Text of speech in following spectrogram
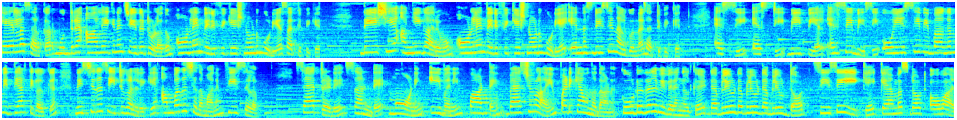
കേരള സർക്കാർ മുദ്ര ആലേഖനം ചെയ്തിട്ടുള്ളതും ഓൺലൈൻ വെരിഫിക്കേഷനോടും കൂടിയ സർട്ടിഫിക്കറ്റ്. ദേശീയ അംഗീകാരവും ഓൺലൈൻ വെരിഫിക്കേഷനോടും കൂടിയ എൻ എസ് ഡി സി നൽകുന്ന certificate. S C S T B P L S C B C O E C വിഭാഗം വിദ്യാർത്ഥികൾക്ക് നിശ്ചിത സീറ്റുകളിലേക്ക് അമ്പത് ശതമാനം ഫീസ് ഇളവ്. Saturday Sunday morning evening part time ബാച്ചുകളായും പഠിക്കാവുന്നതാണ്. കൂടുതൽ വിവരങ്ങൾക്ക് W W W dot C C E K campus dot O R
